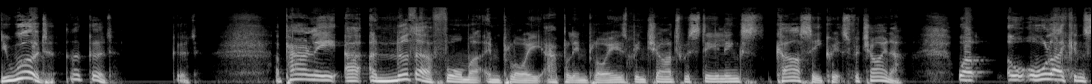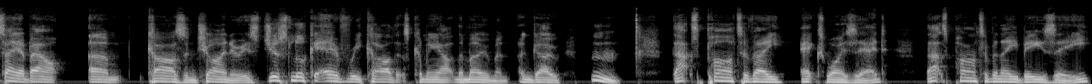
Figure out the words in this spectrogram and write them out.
You would. Oh, good, good. Apparently, uh, another former employee, Apple employee, has been charged with stealing car secrets for China. Well, all I can say about um, cars in China is just look at every car that's coming out at the moment and go, hmm, that's part of a XYZ. That's part of an ABZ.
